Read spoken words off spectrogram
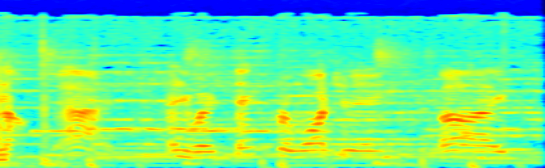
Not bad. Anyway, thanks for watching. Bye.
